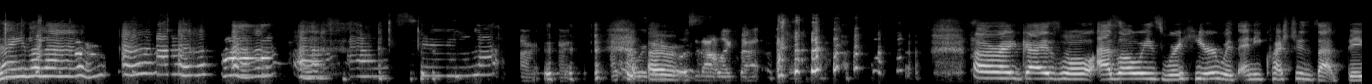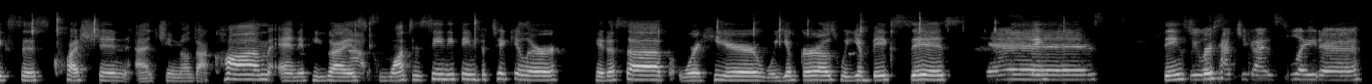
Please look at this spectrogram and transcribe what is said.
staying alive. Ah, ah, ah, staying alive. All right, all right. I thought we were going to close it out like that. all right, guys. Well, as always, we're here with any questions at bigsisquestion at gmail.com. And if you guys want to see anything particular, hit us up. We're here. We're your girls. We're your big sis. Yes. Thanks, thanks we for... will catch you guys later.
